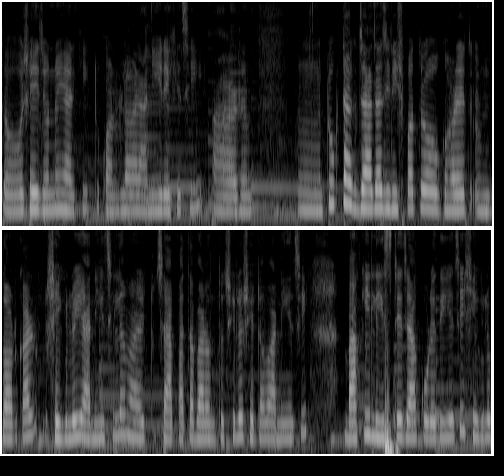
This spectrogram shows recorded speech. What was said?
তো সেই জন্যই আর কি একটু কর্নফ্লাওয়ার আনিয়ে রেখেছি। আর টুকটাক যা যা জিনিসপত্র ঘরের দরকার সেগুলোই আনিয়েছিলাম আর একটু চা পাতা বাড়ন্ত ছিল সেটাও আনিয়েছি। বাকি লিস্টে যা করে দিয়েছি সেগুলো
